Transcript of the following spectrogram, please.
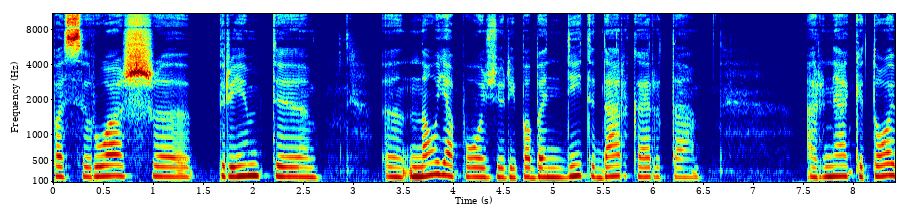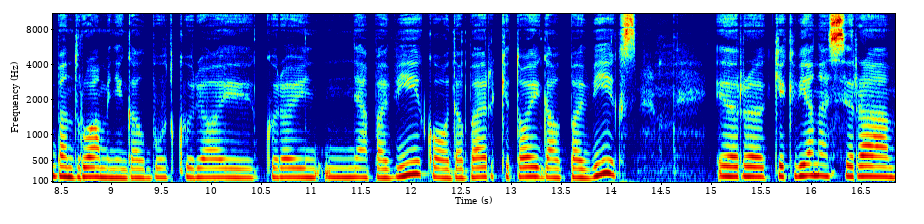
pasiruoš priimti naują požiūrį, pabandyti dar kartą ar ne kitoj bendruomeniai galbūt, kurioj, kurioj nepavyko, o dabar kitoj gal pavyks. Ir kiekvienas yra,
